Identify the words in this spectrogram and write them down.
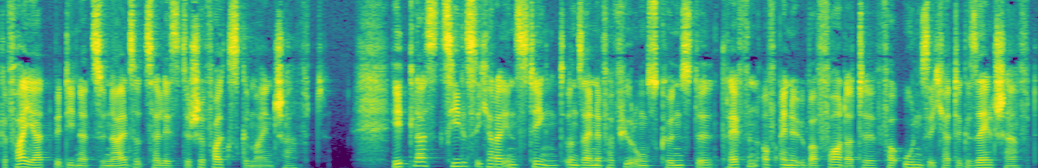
Gefeiert wird die nationalsozialistische Volksgemeinschaft. Hitlers zielsicherer Instinkt und seine Verführungskünste treffen auf eine überforderte, verunsicherte Gesellschaft,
